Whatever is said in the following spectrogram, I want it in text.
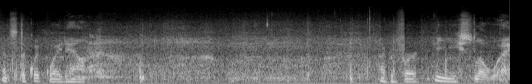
That's the quick way down. I prefer the slow way.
